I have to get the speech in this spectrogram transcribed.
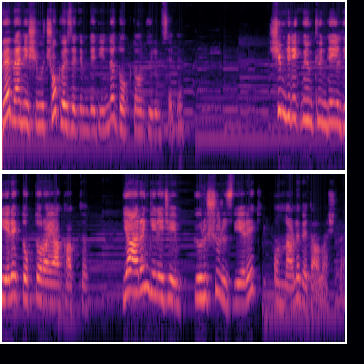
Ve ben eşimi çok özledim dediğinde doktor gülümsedi. Şimdilik mümkün değil diyerek doktor ayağa kalktı. Yarın geleceğim, görüşürüz diyerek onlarla vedalaştı.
